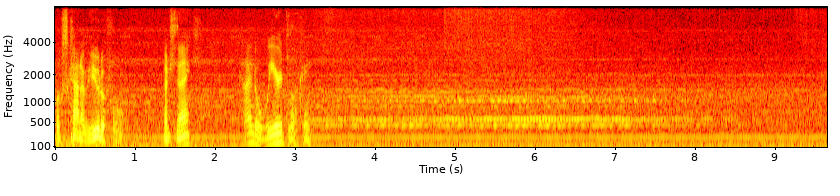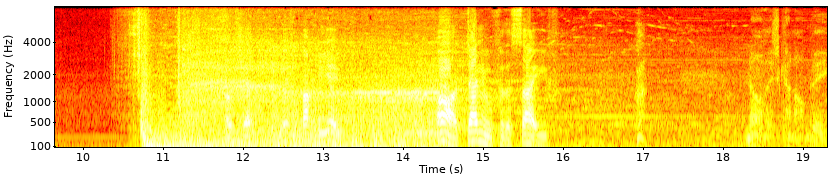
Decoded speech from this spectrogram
Looks kind of beautiful, don't you think? Kind of weird looking. Oh shit. Who the fuck are you? Oh, Daniel for the save. No, this cannot be.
